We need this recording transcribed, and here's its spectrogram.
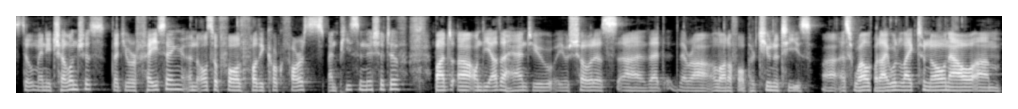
still many challenges that you're facing and also for, for the Cocoa Forests and Peace Initiative. But uh, on the other hand, you, you showed us uh, that there are a lot of opportunities uh, as well. What I would like to know now um,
